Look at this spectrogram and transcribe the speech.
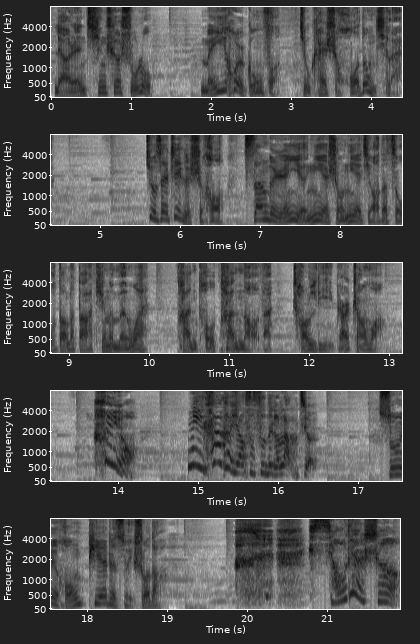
两人轻车熟路，没一会儿功夫就开始活动起来。就在这个时候，三个人影蹑手蹑脚的走到了大厅的门外，探头探脑的朝里边张望。哎呦，你看看杨思思那个浪劲儿！孙卫红撇着嘴说道：“小点声，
